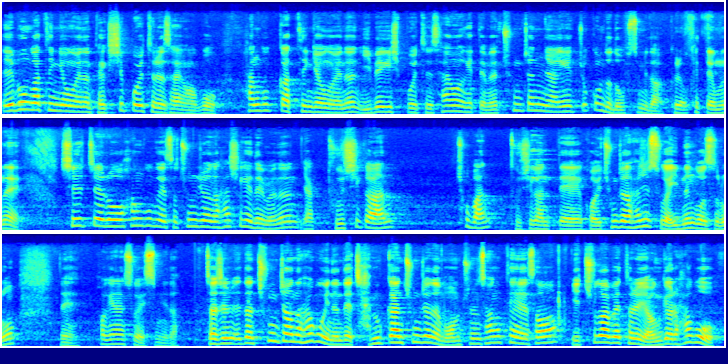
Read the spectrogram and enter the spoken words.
일본 같은 경우에는 110V를 사용하고 한국 같은 경우에는 220V를 사용하기 때문에 충전량이 조금 더 높습니다. 그렇기 때문에 실제로 한국에서 충전을 하시게 되면은 약 2시간 초반, 2시간대 거의 충전하실 수가 있는 것으로 네, 확인할 수가 있습니다. 자, 지금 일단 충전을 하고 있는데 잠깐 충전을 멈춘 상태에서 이 추가 배터리를 연결을 하고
